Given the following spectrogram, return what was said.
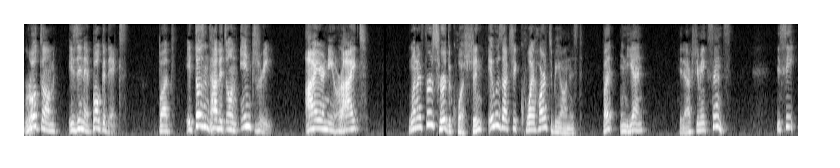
Rotom is in a Pokedex, but it doesn't have its own entry. Irony, right? When I first heard the question, it was actually quite hard to be honest. But in the end, it actually makes sense. You see,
